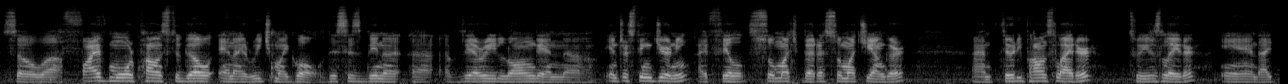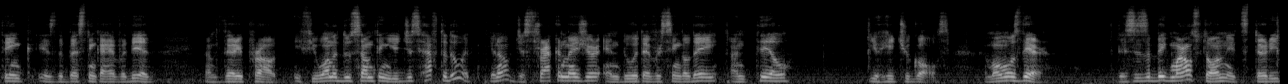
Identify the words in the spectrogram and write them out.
So uh, five more pounds to go and I reach my goal. This has been a, a, a very long and uh, interesting journey. I feel so much better, so much younger. I'm 30 pounds lighter two years later and I think is the best thing I ever did. I'm very proud. If you want to do something, you just have to do it. You know, just track and measure and do it every single day until you hit your goals. I'm almost there this is a big milestone. It's 30,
